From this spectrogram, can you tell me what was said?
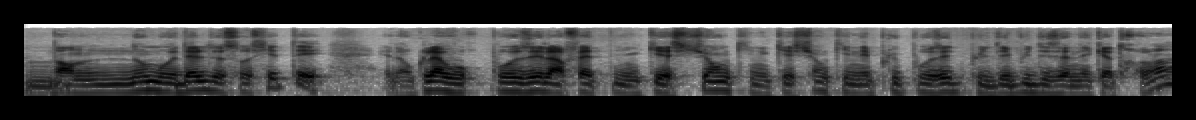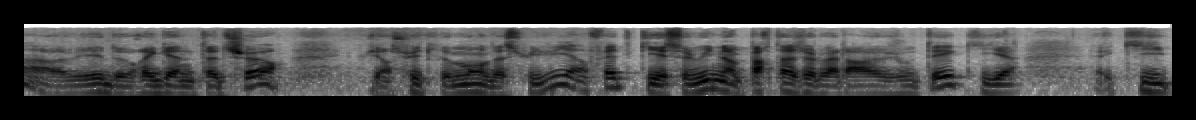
hmm. dans, nos modèles de société. Et donc là, vous reposez en fait une question qui une question qui n'est plus posée depuis le début des années 80, arrivée de Reagan Thatcher, puis ensuite le monde a suivi en fait, qui est celui d'un partage de la valeur ajoutée qui, a, qui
